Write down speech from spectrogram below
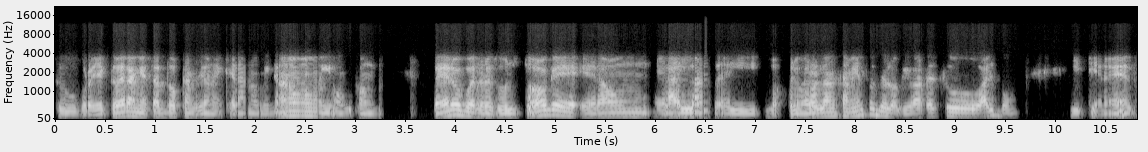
su proyecto eran esas dos canciones, que eran Nominado y Hong Kong. Pero pues resultó que era un era el los primeros lanzamientos de lo que iba a ser su álbum. Y tiene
